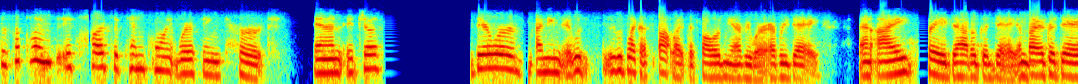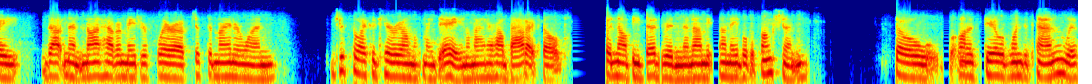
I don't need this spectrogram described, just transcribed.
so sometimes it's hard to pinpoint where things hurt, and it just there were. I mean, it was it was like a spotlight that followed me everywhere every day, and I prayed to have a good day. And by a good day, that meant not have a major flare up, just a minor one, just so I could carry on with my day, no matter how bad I felt, but not be bedridden and un- unable to function. So on a scale of one to ten, with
